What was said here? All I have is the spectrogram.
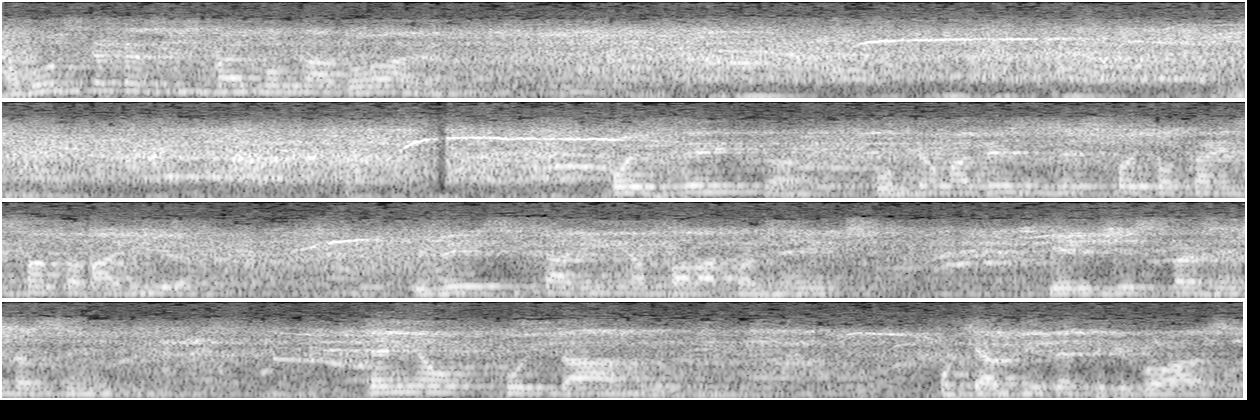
A música que a gente vai tocar agora foi feita porque uma vez a gente foi tocar em Santa Maria e veio esse carinha falar com a gente e ele disse pra gente assim: tenham cuidado, porque a vida é perigosa.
